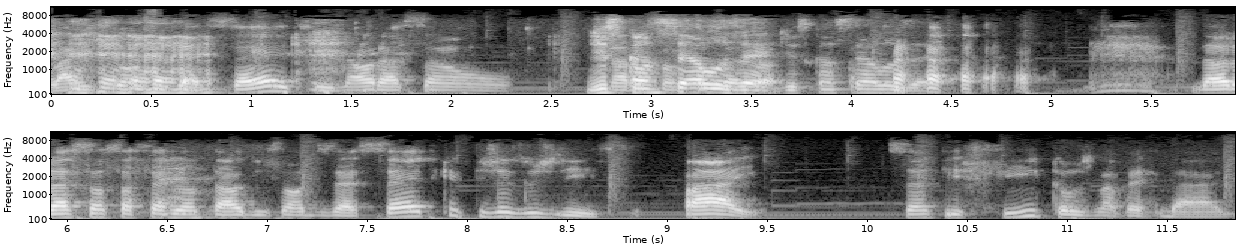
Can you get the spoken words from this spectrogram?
Lá em João 17, na oração. Descancela o Zé, descancela o Zé. na oração sacerdotal de João 17, o que, é que Jesus disse? Pai, santifica-os na verdade.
